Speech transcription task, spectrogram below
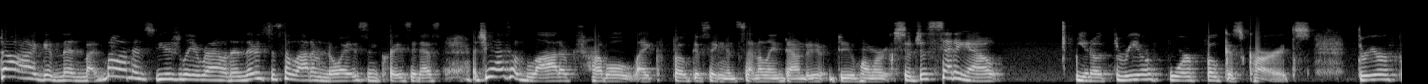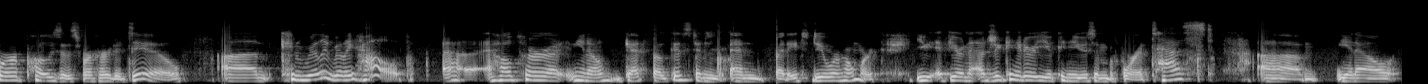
dog, and then my mom is usually around, and there's just a lot of noise and craziness. And she has a lot of trouble like focusing and settling down to do homework. So just setting out you know, three or four focus cards, three or four poses for her to do um, can really, really help. Uh, help her, uh, you know, get focused and, and ready to do her homework. You, if you're an educator, you can use them before a test. Um, you know,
